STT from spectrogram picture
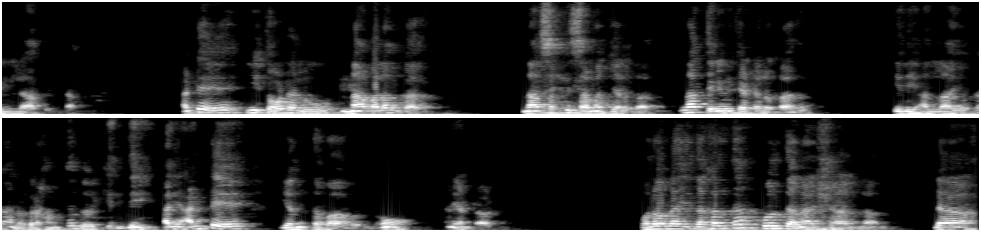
ఇల్లా బిల్లా. అంటే ఈ తోటలు నా బలం కాదు నా శక్తి సామర్థ్యాలు కాదు నా తెలివితేటలు కాదు. ఇది అల్లా యొక్క అనుగ్రహంతో దొరికింది అని అంటే ఎంత బాగుందో అని అంటాడు. వలోలా దఖల్త కుల్త మాషా అల్లా లా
